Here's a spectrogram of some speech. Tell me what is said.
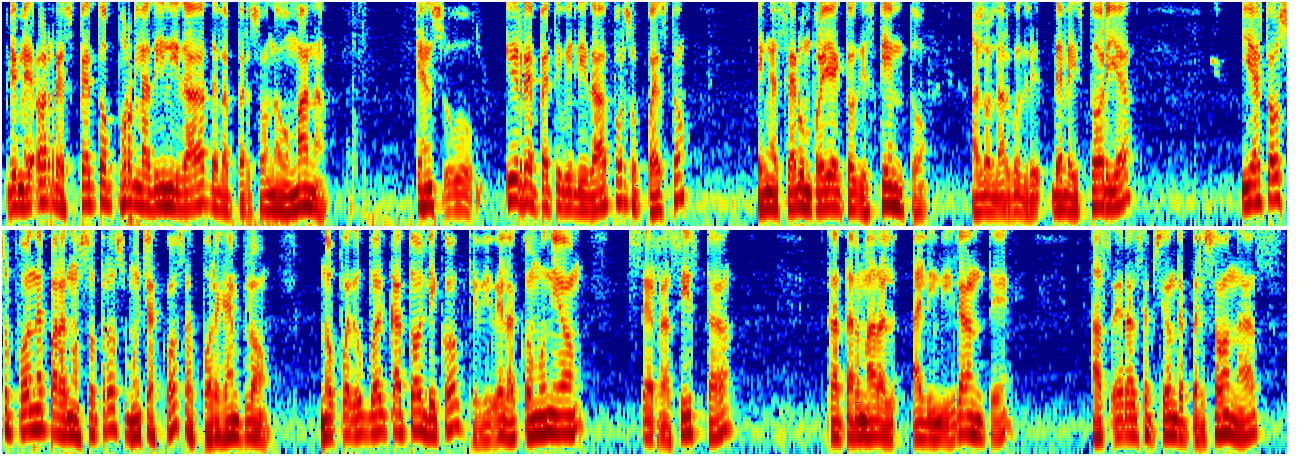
Primero, respeto por la dignidad de la persona humana, en su irrepetibilidad, por supuesto, en ser un proyecto distinto a lo largo de, la historia. Y esto supone para nosotros muchas cosas. Por ejemplo, no puede un buen católico que vive la comunión ser racista, tratar mal al inmigrante, hacer acepción de personas,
